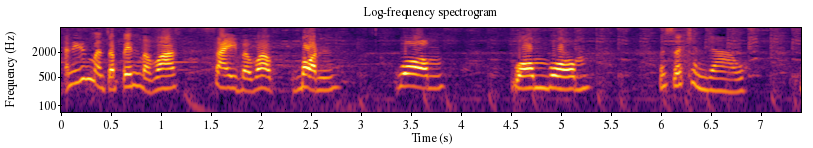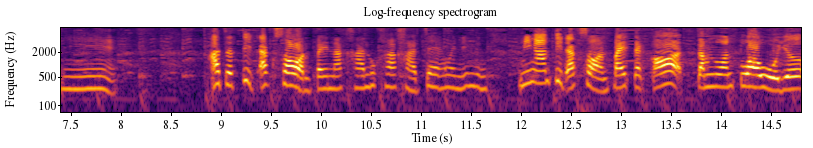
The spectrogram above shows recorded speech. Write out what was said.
อันนี้เหมือนจะเป็นแบบว่าใส่แบบว่าบอลวอร์มวอร์มวอร์มเป็นเสื้อแขนยาวนี่ อาจจะติดอักษรไปนะคะ ลูกค้าขาแจ้งไว้นิดนึงมีงานติดอักษรไปแต่ก็จำนวนตัวโอ้เยอะ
